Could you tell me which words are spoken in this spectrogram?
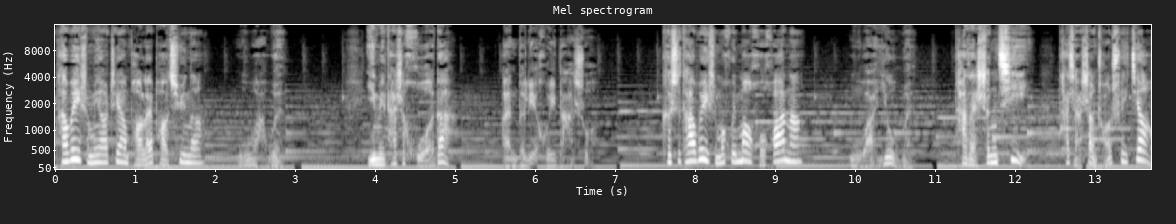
他为什么要这样跑来跑去呢？”乌瓦问。“因为它是活的。”安德烈回答说。“可是它为什么会冒火花呢？”乌瓦又问：“他在生气，他想上床睡觉，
